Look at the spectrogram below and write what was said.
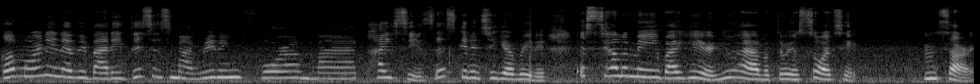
Good morning, everybody. This is my reading for my Pisces. Let's get into your reading. It's telling me right here you have a Three of Swords here. I'm sorry.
